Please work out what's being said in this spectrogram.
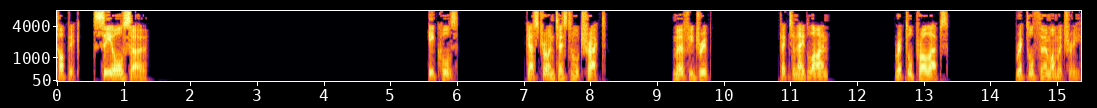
Topic. See also. Equals. Gastrointestinal tract. Murphy drip. Pectinate line. Rectal prolapse. Rectal thermometry.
